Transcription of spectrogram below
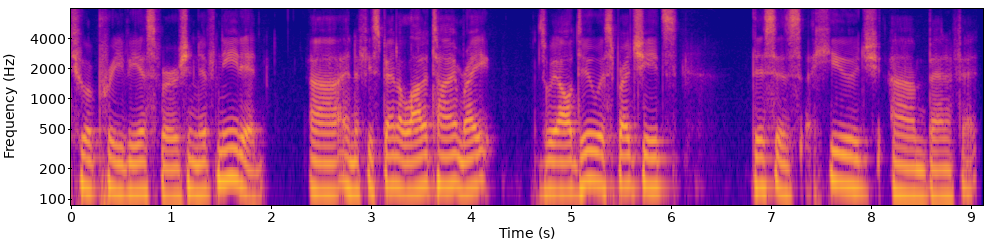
to a previous version if needed. Uh, and if you spend a lot of time, right, as we all do with spreadsheets, this is a huge um, benefit.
